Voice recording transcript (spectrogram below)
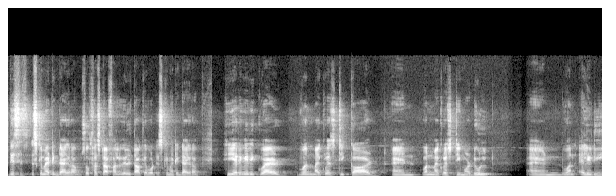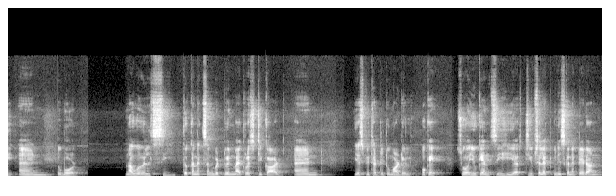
This is schematic diagram. So first of all we will talk about schematic diagram. Here we required one micro sd card and one micro sd module and one led and two board. Now we will see the connection between micro sd card and esp32 module. Okay? So you can see here chip select pin is connected on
